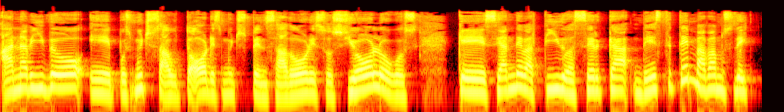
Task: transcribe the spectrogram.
Han habido eh, pues muchos autores, muchos pensadores, sociólogos que se han debatido acerca de este tema, vamos, de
